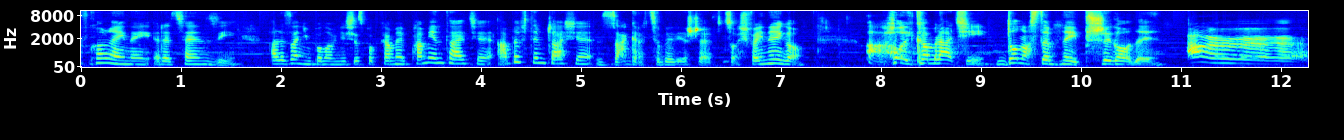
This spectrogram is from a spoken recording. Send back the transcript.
w kolejnej recenzji. Ale zanim ponownie się spotkamy, pamiętajcie, aby w tym czasie zagrać sobie jeszcze w coś fajnego. Ahoj kamraci, do następnej przygody! Arr!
